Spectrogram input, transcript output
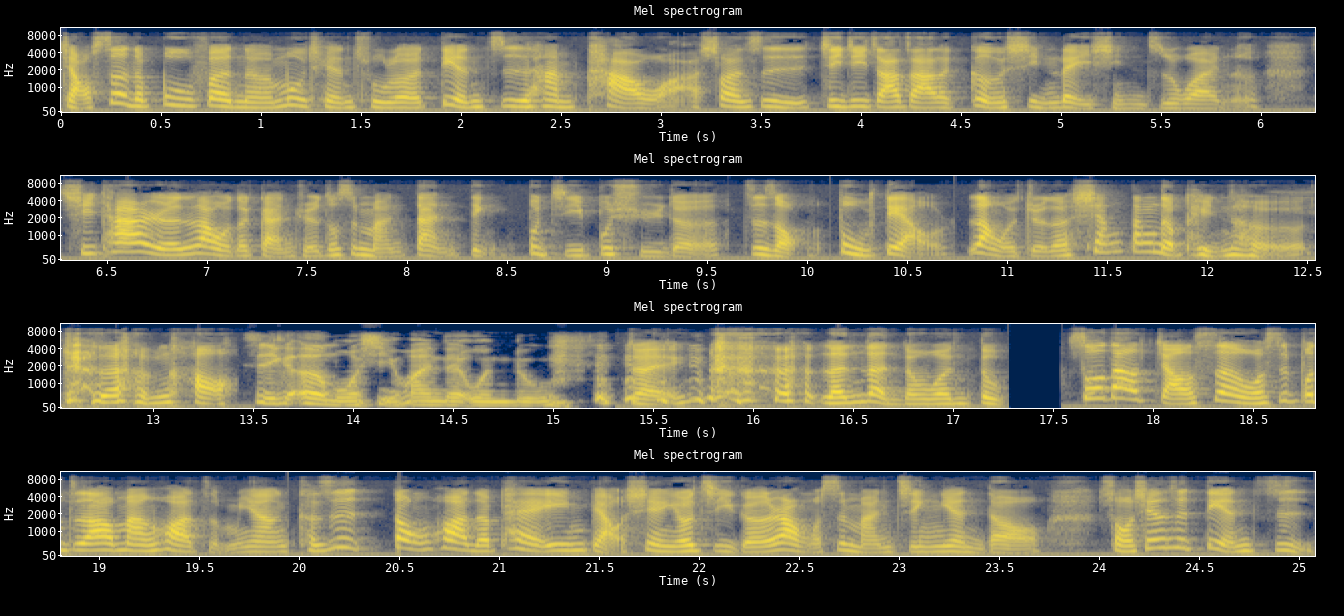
角色的部分呢，目前除了电治和帕瓦算是叽叽喳喳的个性类型之外呢，其他人让我的感觉都是蛮淡定、不疾不徐的这种步调，让我觉得相当的平和，觉得很好，是一个恶魔喜欢的温度。对，冷冷的温度。说到角色，我是不知道漫画怎么样，可是动画的配音表现有几个让我是蛮惊艳的哦。首先是电治，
